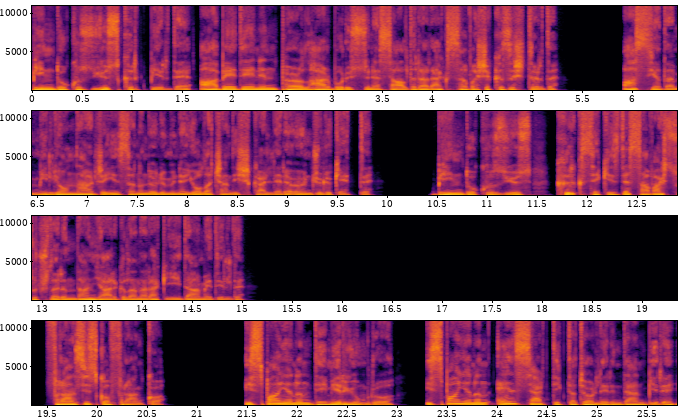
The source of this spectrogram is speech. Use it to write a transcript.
1941'de ABD'nin Pearl Harbor üssüne saldırarak savaşı kızıştırdı. Asya'da milyonlarca insanın ölümüne yol açan işgallere öncülük etti. 1948'de savaş suçlarından yargılanarak idam edildi. Francisco Franco İspanya'nın demir yumruğu, İspanya'nın en sert diktatörlerinden biri,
